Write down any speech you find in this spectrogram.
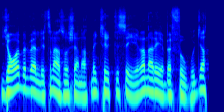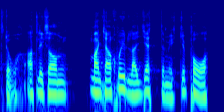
jag är väl väldigt sån här som känner att man kritiserar när det är befogat då. Att liksom man kan skylla jättemycket på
